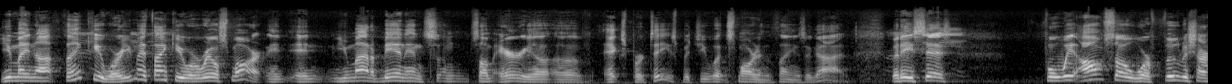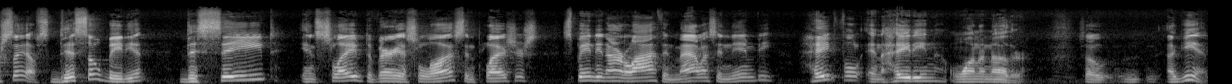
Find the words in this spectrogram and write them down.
You may not think you were. You may think you were real smart, and, and, you might have been in some, some area of expertise, but you wasn't smart in the things of God. But he says, For we also were foolish ourselves, disobedient, deceived, enslaved to various lusts and pleasures, spending our life in malice and envy, hateful and hating one another. So, again,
